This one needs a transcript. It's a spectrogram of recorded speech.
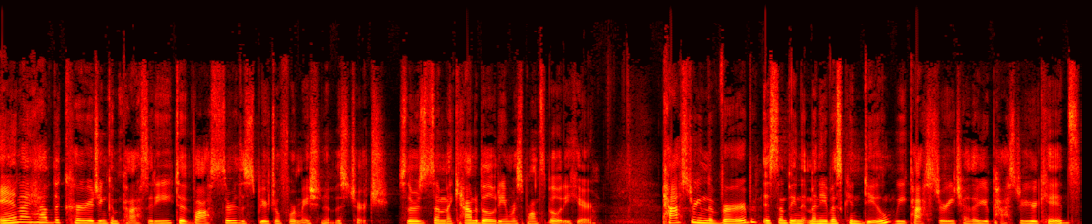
and I have the courage and capacity to foster the spiritual formation of this church. So there's some accountability and responsibility here. Pastoring the verb is something that many of us can do. We pastor each other, you pastor your kids.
